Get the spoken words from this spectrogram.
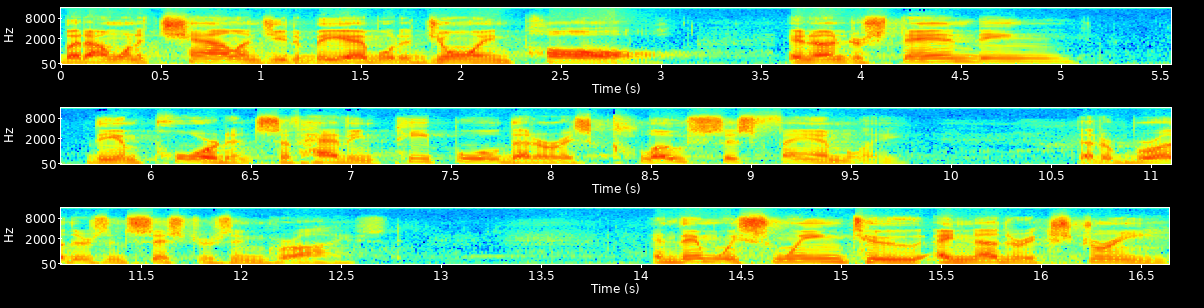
But I want to challenge you to be able to join Paul in understanding the importance of having people that are as close as family, that are brothers and sisters in Christ. And then we swing to another extreme.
